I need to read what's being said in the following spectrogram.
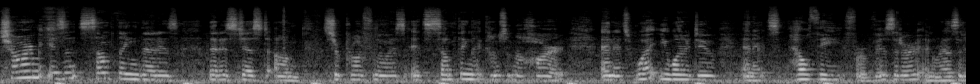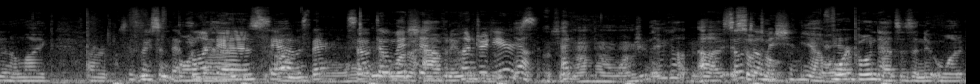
Charm isn't something that is that is just um, superfluous. It's something that comes from the heart, and it's what you want to do, and it's healthy for visitor and resident alike. Our recent that Bon Bon Dance, dance, yeah, I um, was there. Oh. Soto Mission, 100 years. Yeah. That's a And- Hampon there you go. Uh, Soto Soto Mission. Location. Yeah, Oh. Fort Bon Dance is in Nuuanu,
